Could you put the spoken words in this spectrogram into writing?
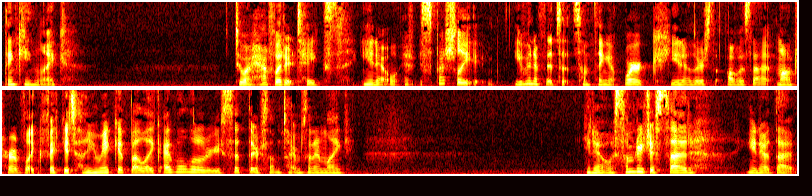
thinking like do I have what it takes? You know, especially even if it's at something at work, you know, there's always that mantra of like fake it till you make it. But like, I will literally sit there sometimes and I'm like, you know, somebody just said, you know, that,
